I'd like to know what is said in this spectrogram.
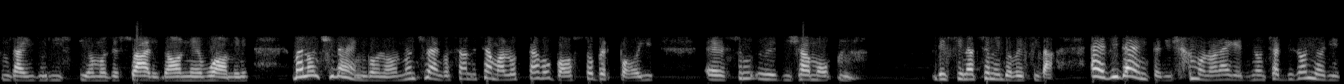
dai turisti omosessuali, donne e uomini, ma non ci vengono, non ci vengono, siamo all'ottavo posto per poi eh, su, eh, diciamo, destinazioni dove si va. È evidente, diciamo, non, è che, non c'è bisogno di,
